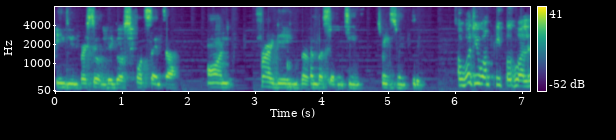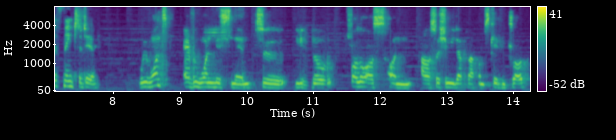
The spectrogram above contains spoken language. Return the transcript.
in the University of Lagos Sports Center on Friday, November 17th, 2023. So what do you want people who are listening to do? We want everyone listening to, you know, follow us on our social media platforms, KB Club,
